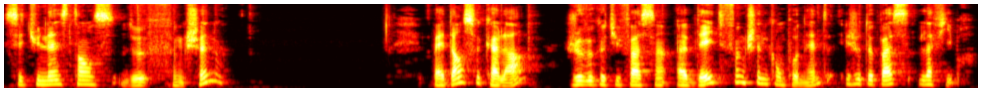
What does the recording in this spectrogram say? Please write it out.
c'est une instance de function. Ben dans ce cas-là, je veux que tu fasses un update function component et je te passe la fibre.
